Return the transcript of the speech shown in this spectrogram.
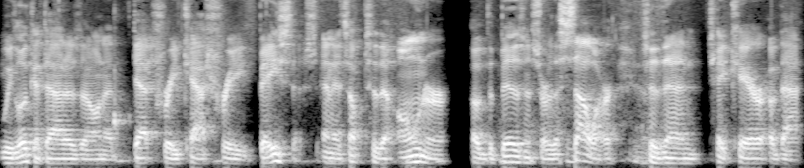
We look at that as on a debt free, cash free basis, and it's up to the owner of the business or the seller yeah. to then take care of that.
